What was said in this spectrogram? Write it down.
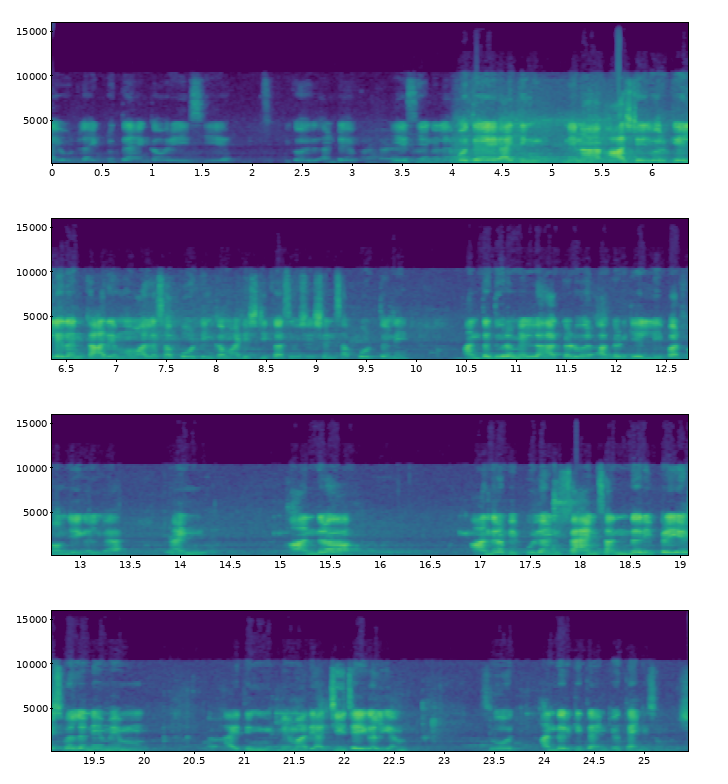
I would like to thank our ACA because అంటే ఏసీఏనే లేకపోతే ఐ థింక్ నేను ఆ- స్టేజ్ వరకు వెళ్ళేదాన్ని కాదేమో వాళ్ళ సపోర్ట్ ఇంకా మా డిస్టిక్ అసోసియేషన్ సపోర్ట్తోనే అంత దూరం వెళ్ళా అక్కడ వ- అక్కడికి వెళ్ళి పర్ఫామ్ చేయగలిగా. And Andhra Andhra people and fans అందరి ప్రేయర్స్ వల్లనే మేము ఐ థింక్ మేము అది అచీవ్ చేయగలిగాం. సో అందరికీ thank you thank you so much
